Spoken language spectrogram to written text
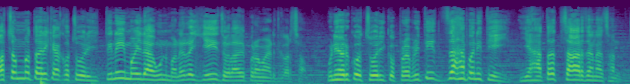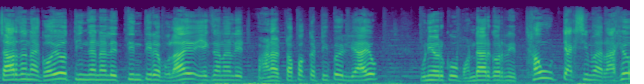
अचम्म तरिकाको चोरी तिनै महिला हुन् भनेर यही झोलाले प्रमाणित गर्छ। उनीहरूको चोरीको प्रवृत्ति जहाँ पनि त्यही यहाँ त चारजना छन्। चारजना गयो तिनजनाले तिनतिर भुलायो एकजनाले भाँडा टपक्क टिप्यो ल्यायो। उनीहरूको भण्डार गर्ने ठाउँ ट्याक्सीमा राख्यो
